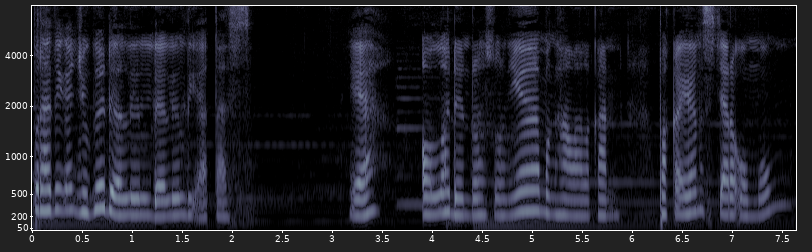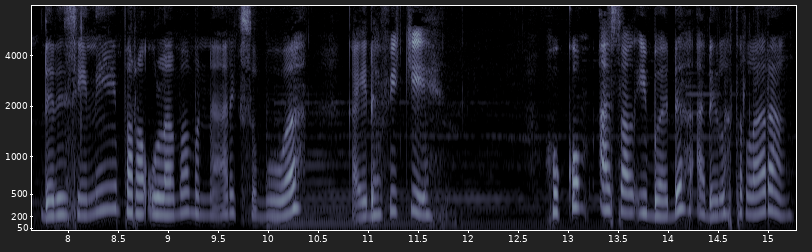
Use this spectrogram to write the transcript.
Perhatikan juga dalil-dalil di atas. Ya, Allah dan Rasulnya menghalalkan pakaian secara umum. Dari sini para ulama menarik sebuah kaidah fikih. Hukum asal ibadah adalah terlarang.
